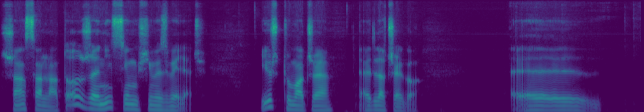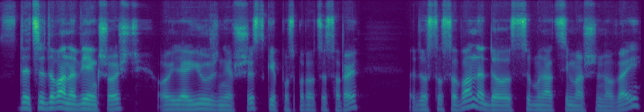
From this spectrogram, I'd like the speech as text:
szansa na to, że nic nie musimy zmieniać. Już tłumaczę dlaczego. Zdecydowana większość, o ile już nie wszystkie postprocesory dostosowane do symulacji maszynowej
